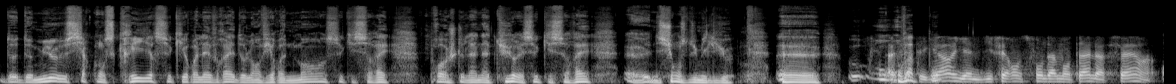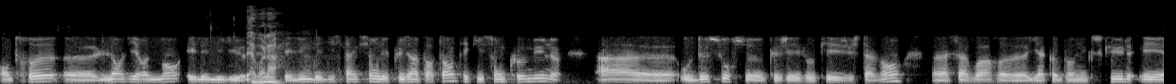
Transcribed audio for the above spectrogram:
de, de mieux circonscrire ce qui relèverait de l'environnement, ce qui serait proche de la nature et ce qui serait euh, une science du milieu. Euh, à cet égard, il y a une différence fondamentale à faire entre euh, l'environnement et les milieux. Ben voilà. C'est l'une des distinctions les plus importantes et qui sont communes à, euh, aux deux sources que j'ai évoquées juste avant, à savoir Jacob von Uxküll et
